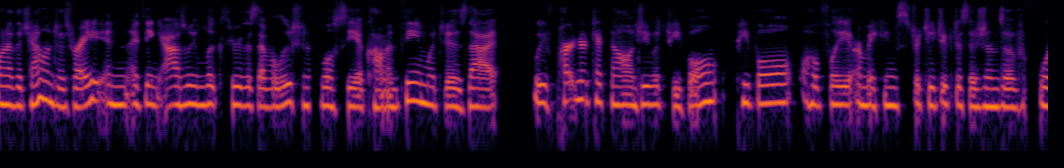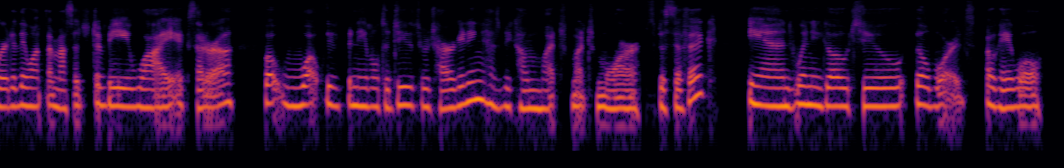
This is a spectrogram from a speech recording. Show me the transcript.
one of the challenges, right? And I think as we look through this evolution, we'll see a common theme, which is that We've partnered technology with people. People hopefully are making strategic decisions of where do they want their message to be, why, et cetera. But what we've been able to do through targeting has become much, much more specific. And when you go to billboards, okay, well,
